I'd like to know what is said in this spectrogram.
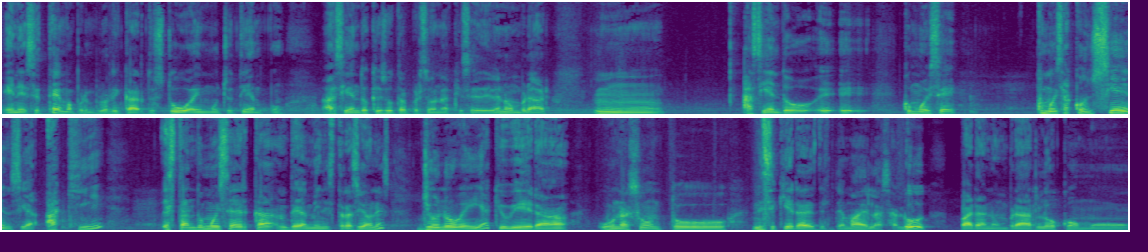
en ese tema. Por ejemplo, Ricardo estuvo ahí mucho tiempo haciendo que es otra persona que se debe nombrar. Mm, haciendo eh, eh, como, ese, como esa conciencia. Aquí, estando muy cerca de administraciones, yo no veía que hubiera un asunto, ni siquiera desde el tema de la salud, para nombrarlo como,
